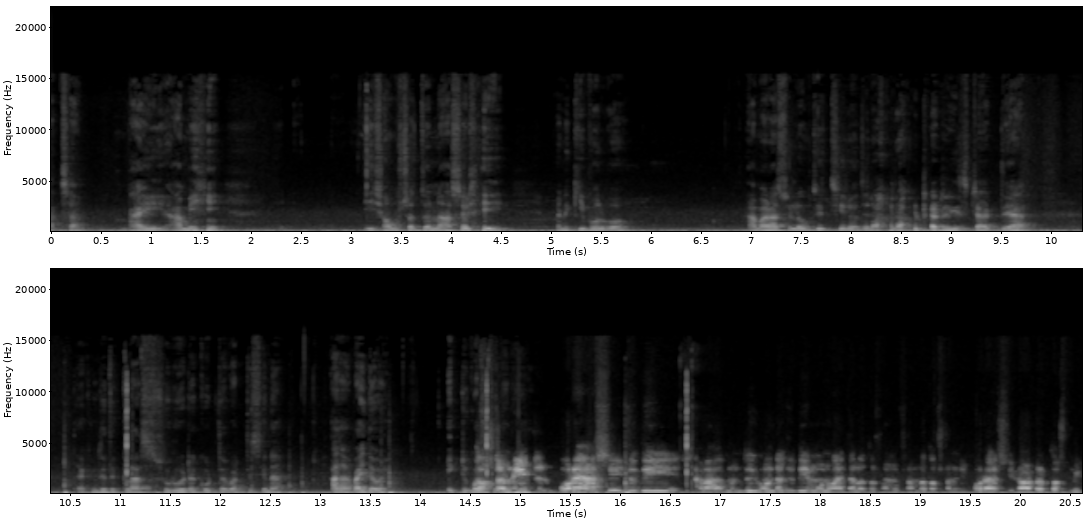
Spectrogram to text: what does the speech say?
আচ্ছা ভাই আমি এই সমস্যার জন্য আসলেই মানে কি বলব? আমার আসলে উচিত ছিল যে রাউটার রিস্টার্ট দেয়া। এখন যেহেতু ক্লাস শুরু এটা করতে পারতেছি না। আচ্ছা বাই দ্য ওয়ে একটু কষ্ট দশটা করে- মিনিট পরে আসি যদি সারা মানে দুই ঘণ্টা যদি মনে হয় তাহলে তো সমস্যা। আমরা দশটা মিনিট পরে আসি রাউটার দশ মিনিট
